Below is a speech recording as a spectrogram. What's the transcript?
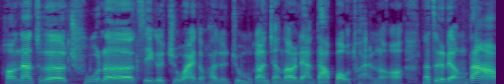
好，那这个除了这个之外的话，就就我们刚刚讲到两大抱团了啊。那这个两大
